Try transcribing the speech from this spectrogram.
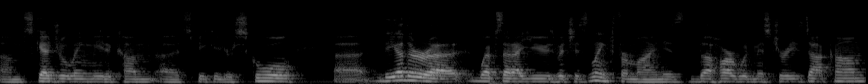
um, scheduling me to come uh, speak at your school. Uh, the other uh, website I use, which is linked for mine, is theharwoodmysteries.com.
